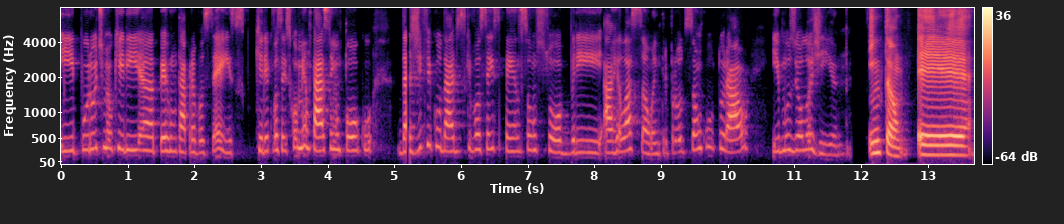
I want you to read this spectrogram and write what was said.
E por último, eu queria perguntar para vocês, queria que vocês comentassem um pouco das dificuldades que vocês pensam sobre a relação entre produção cultural e museologia. Então, é,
